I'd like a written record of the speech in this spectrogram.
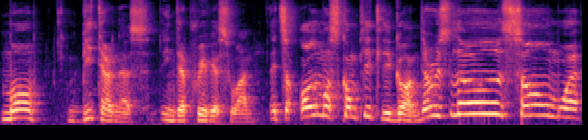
more bitterness in the previous one. It's almost completely gone. There is no somewhere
